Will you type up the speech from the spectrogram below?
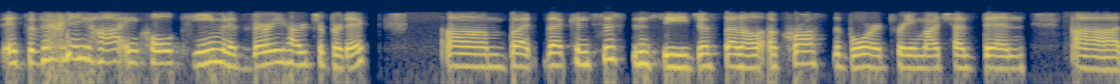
it's a very hot and cold team, and it's very hard to predict. Um, but the consistency just on a, across the board pretty much has been uh,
